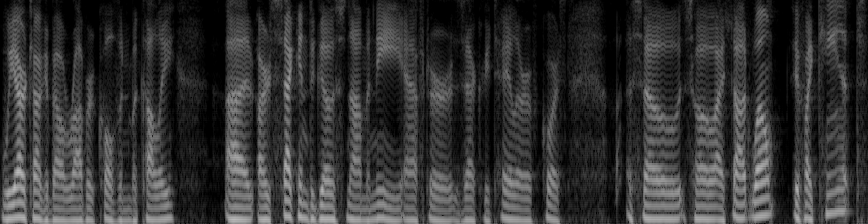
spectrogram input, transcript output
we are talking about Robert Colvin Macauley, uh, our second Ghost nominee after Zachary Taylor, of course. So, so I thought, well, if I can't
